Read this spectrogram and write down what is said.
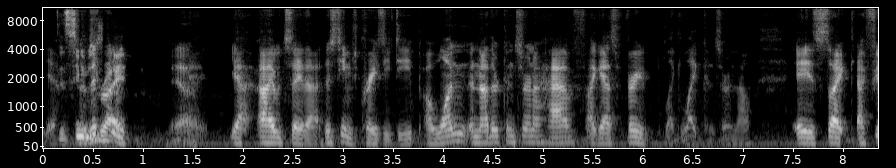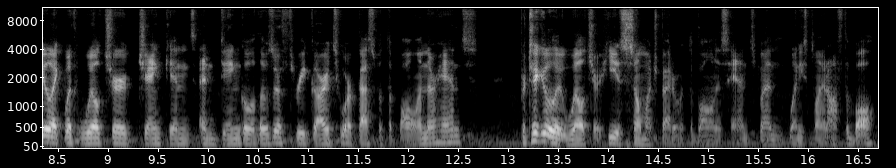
Yeah, it seems right. Yeah. Yeah, I would say that this team's crazy deep. Uh, one another concern I have, I guess, very like light concern though, is like I feel like with Wilcher, Jenkins, and Dingle, those are three guards who are best with the ball in their hands. Particularly Wilcher, he is so much better with the ball in his hands when when he's playing off the ball.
